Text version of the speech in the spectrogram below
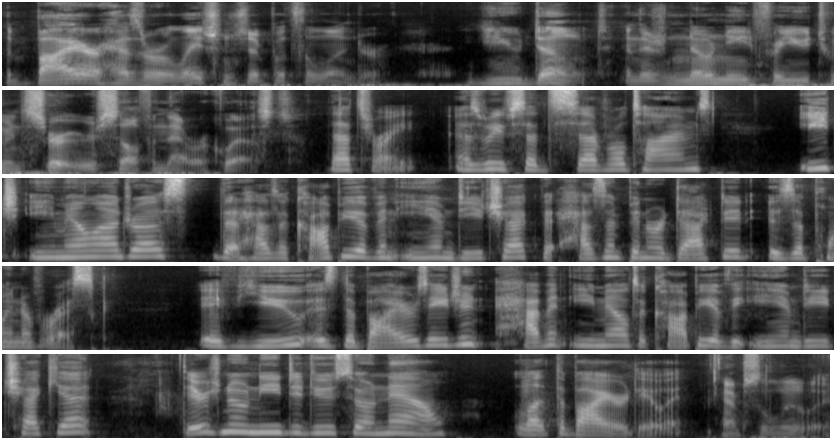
The buyer has a relationship with the lender. You don't, and there's no need for you to insert yourself in that request. That's right. As we've said several times, each email address that has a copy of an EMD check that hasn't been redacted is a point of risk. If you, as the buyer's agent, haven't emailed a copy of the EMD check yet, there's no need to do so now. Let the buyer do it. Absolutely.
